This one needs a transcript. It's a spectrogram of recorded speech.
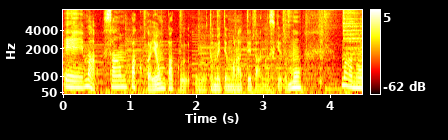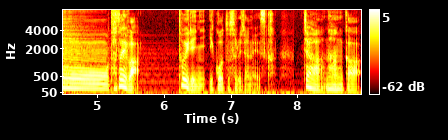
え、まあ3泊か4泊泊めてもらってたんですけどもまああの、例えばトイレに行こうとするじゃないですか。じゃあなんか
